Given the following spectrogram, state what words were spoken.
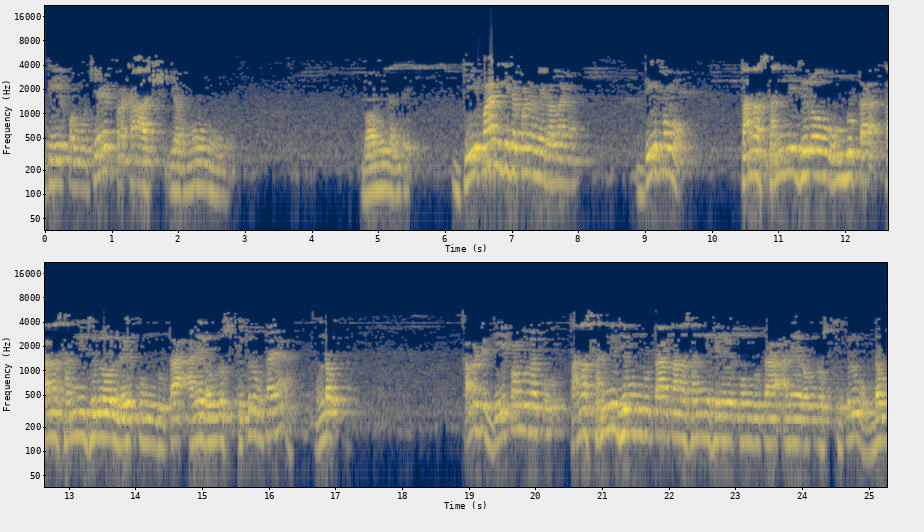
దీపముచే ప్రకాశ్యము. బాగుందండి. దీపానికి చెప్పండి మీరు అలాగా. దీపము తన సన్నిధిలో ఉండుట తన సన్నిధిలో లేకుండుట అనే రెండు స్థితులు ఉంటాయా? ఉండవు. కాబట్టి దీపమునకు తన సన్నిధి ఉండుట తన సన్నిధి లేకుండుట అనే రెండు స్థితులు ఉండవు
